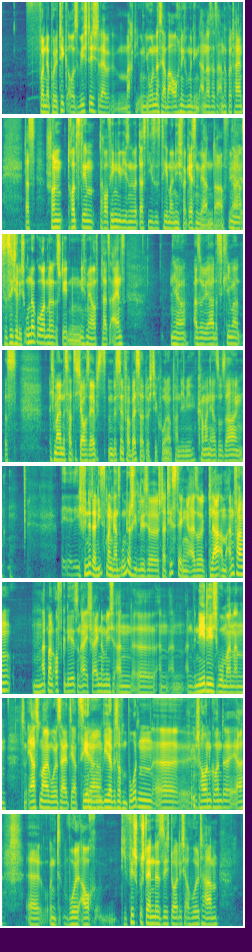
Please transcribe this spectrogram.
von der Politik aus wichtig, da macht die Union das ja aber auch nicht unbedingt anders als andere Parteien, dass schon trotzdem darauf hingewiesen wird, dass dieses Thema nicht vergessen werden darf. Ja. Ja. Es ist sicherlich untergeordnet, es steht nun nicht mehr auf Platz 1. Ja, also ja, das Klima, das, ich meine, es hat sich ja auch selbst ein bisschen verbessert durch die Corona-Pandemie, kann man ja so sagen ich finde, da liest man ganz unterschiedliche Statistiken. Also klar, am Anfang mhm. hat man oft gelesen, ich erinnere mich an, äh, an, an, an, Venedig, wo man dann zum ersten Mal wohl seit Jahrzehnten ja. wieder bis auf den Boden äh, schauen konnte, ja, äh, und wohl auch die Fischbestände sich deutlich erholt haben.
